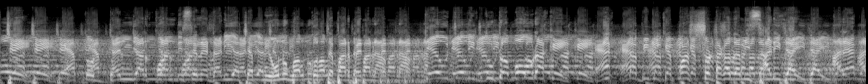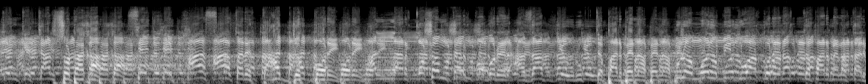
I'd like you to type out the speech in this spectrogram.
আছে এত ডেঞ্জার কন্ডিশনে দাঁড়িয়ে আছে আপনি অনুভব করতে পারবেন না। কেউ যদি দুটো বউ রাখে একটা বিবিকে 500 টাকা দামি শাড়ি দেয় আর একজনকে 400 টাকা সে যদি তাহাজ্জুদ পড়ে, আল্লাহর কসম তার কবরের আযাব কেউ রুখতে পারবে না। কোনো দোয়া করে রাখতে পারবে না, তার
